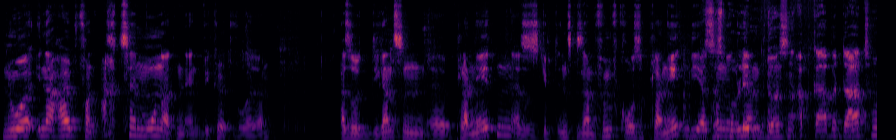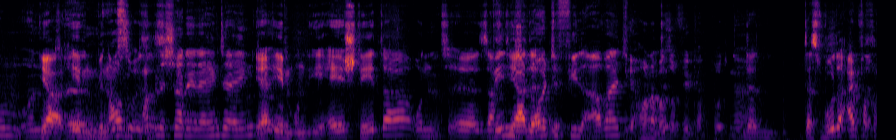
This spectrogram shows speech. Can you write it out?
nur innerhalb von 18 Monaten entwickelt wurde. Also die ganzen äh, Planeten, also es gibt insgesamt fünf große Planeten, die Das ist das erkundet Problem, werden du hast ein Abgabedatum und Ja, äh, eben, genau so ist es. Publisher, der dahinter hängt. Ja, eben. Und EA steht da und äh, sagt, Wenig ja, da- Leute, viel Arbeit. Wir hauen aber so viel kaputt, ne? Da, das wurde einfach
